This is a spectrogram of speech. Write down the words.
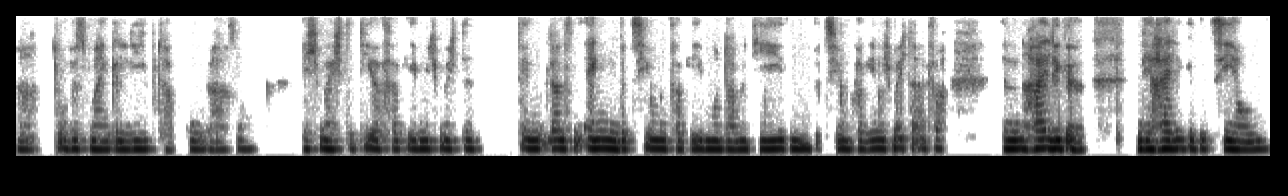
Ja, du bist mein geliebter Bruder, so. Ich möchte dir vergeben, ich möchte den ganzen engen Beziehungen vergeben und damit jeden Beziehung vergeben. Ich möchte einfach in heilige, in die heilige Beziehung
